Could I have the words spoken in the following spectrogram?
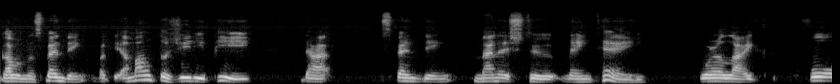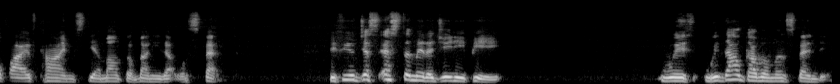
government spending, but the amount of GDP that spending managed to maintain were like four or five times the amount of money that was spent. If you just estimate a GDP with without government spending,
